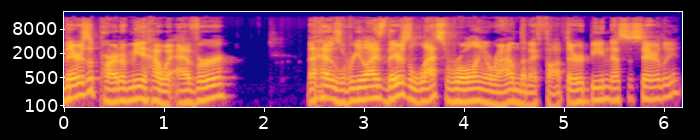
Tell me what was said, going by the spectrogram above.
there's a part of me, however, that has realized there's less rolling around than I thought there would be necessarily.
